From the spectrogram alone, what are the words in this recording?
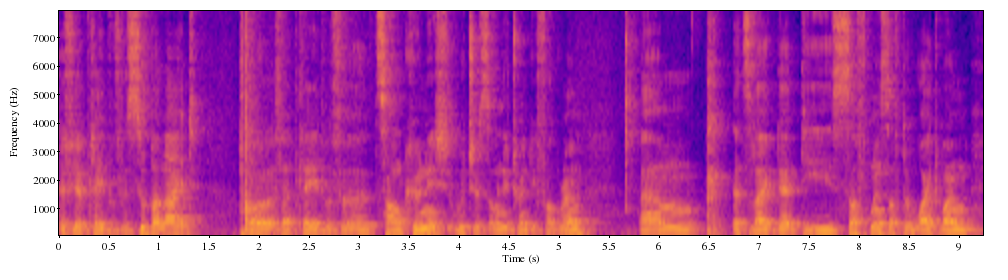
if I played with a super light or if I played with a Zaunkönig which is only 24 gram um, it's like that the softness of the white one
